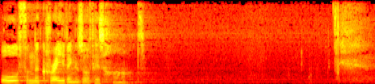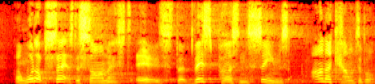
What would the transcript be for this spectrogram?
All from the cravings of his heart. And what upsets the psalmist is that this person seems unaccountable.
